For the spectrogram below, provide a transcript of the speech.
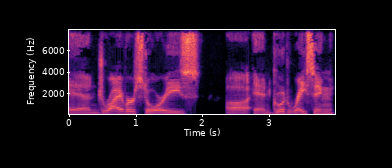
and driver stories uh, and good racing.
